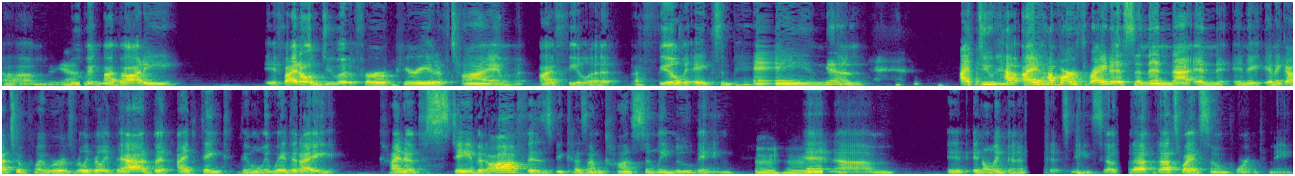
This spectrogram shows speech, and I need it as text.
Um, yeah. moving my body, if I don't do it for a period of time, I feel it. I feel the aches and pains yeah. and I do have I have arthritis and then that and and it, and it got to a point where it was really really bad but I think the only way that I kind of stave it off is because I'm constantly moving mm-hmm. and um, it, it only benefits me so that that's why it's so important to me.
